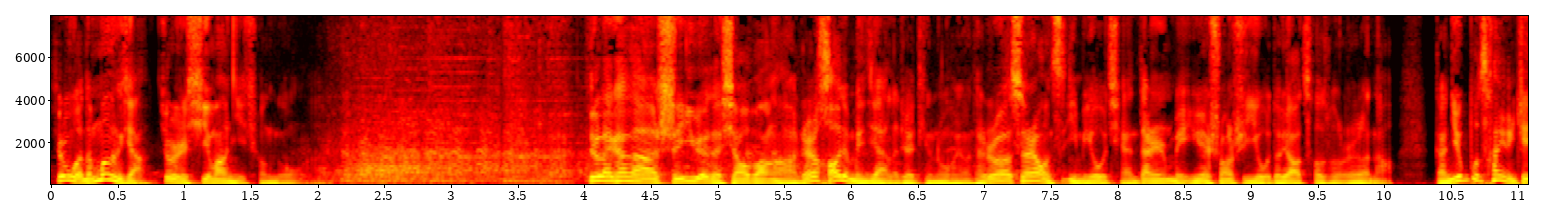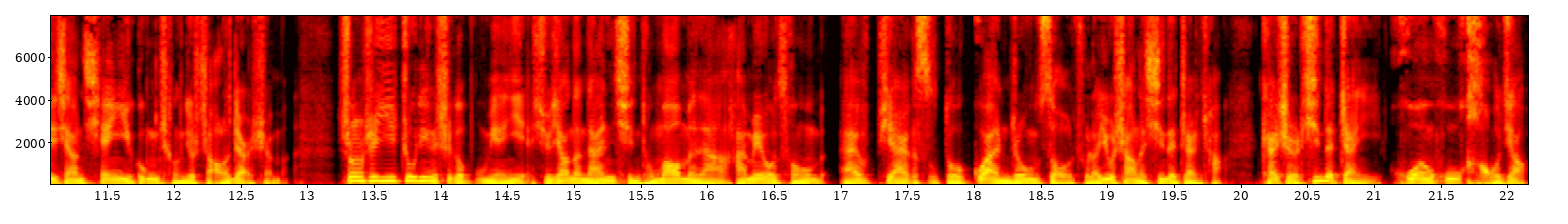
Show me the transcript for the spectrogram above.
其实我的梦想就是希望你成功啊。就来看看十一月的肖邦啊，这是好久没见了，这听众朋友。他说：“虽然我自己没有钱，但是每月双十一我都要凑凑热闹，感觉不参与这项千亿工程就少了点什么。双十一注定是个不眠夜，学校的男寝同胞们啊，还没有从 FPX 夺冠中走出来，又上了新的战场，开始了新的战役，欢呼嚎叫。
